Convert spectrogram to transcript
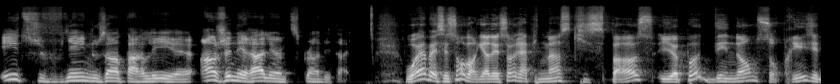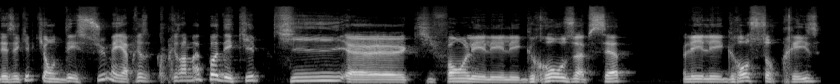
et tu viens nous en parler en général et un petit peu en détail. Ouais, ben c'est ça, on va regarder ça rapidement, ce qui se passe. Il n'y a pas d'énormes surprises. Il y a des équipes qui ont déçu, mais il n'y a présentement pas d'équipes qui, euh, qui font les, les, gros upsets. Les, les, grosses surprises.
